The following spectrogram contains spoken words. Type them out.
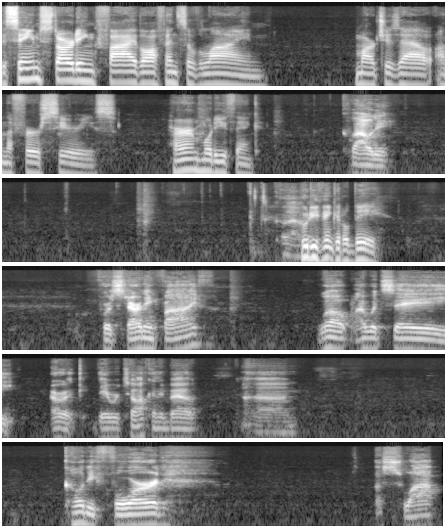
The same starting five offensive line marches out on the first series. Herm, what do you think? Cloudy. Cloudy. Who do you think it'll be? For starting five? Well, I would say, or they were talking about um, Cody Ford, a swap.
